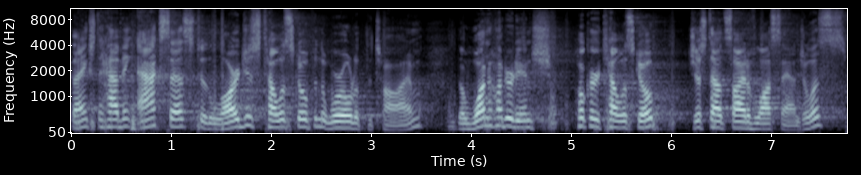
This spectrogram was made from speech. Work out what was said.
thanks to having access to the largest telescope in the world at the time, the 100 inch Hooker telescope just outside of Los Angeles.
